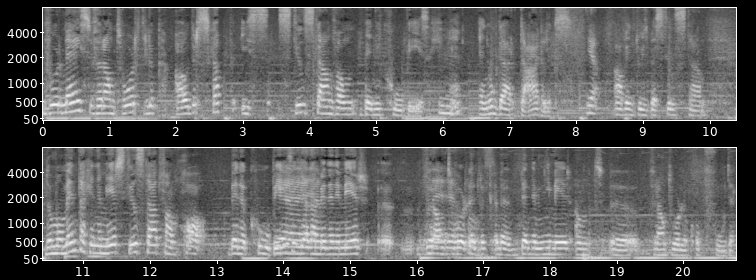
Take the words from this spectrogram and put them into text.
voor mij is verantwoordelijk ouderschap is stilstaan van ben ik goed bezig. Mhm. Hè? En ook daar dagelijks ja. Af en toe is bij stilstaan. De moment dat je niet meer stilstaat van oh, ben ik goed bezig, ja, dan ben je niet meer uh, verantwoordelijk, nee, ben je niet meer aan het uh, verantwoordelijk opvoeden.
